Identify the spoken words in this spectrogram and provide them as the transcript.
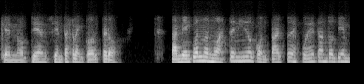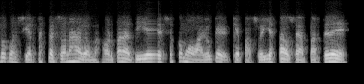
que no tien- sientes rencor, pero también cuando no has tenido contacto después de tanto tiempo con ciertas personas, a lo mejor para ti eso es como algo que, que pasó y ya está, o sea, aparte de,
